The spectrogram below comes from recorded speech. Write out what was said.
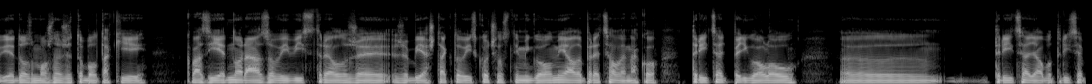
je dosť možné, že to bol taký kvázi jednorázový výstrel, že, že by až takto vyskočil s tými gólmi, ale predsa len ako 35 gólov, e, 30 alebo 35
